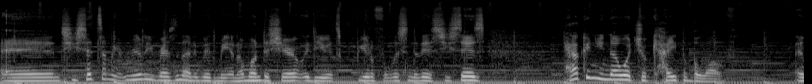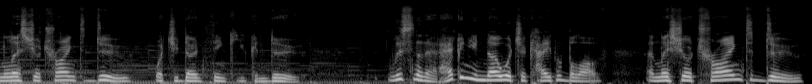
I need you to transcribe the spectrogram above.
And she said something that really resonated with me, and I wanted to share it with you. It's beautiful. Listen to this. She says, How can you know what you're capable of unless you're trying to do what you don't think you can do? Listen to that. How can you know what you're capable of unless you're trying to do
